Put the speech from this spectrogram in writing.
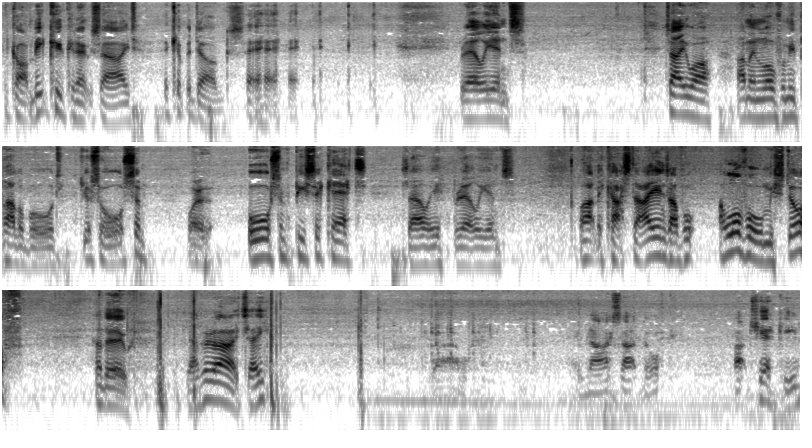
You can't beat cooking outside. Look at the dogs. Brilliant. Tell you what, I'm in love with my paddleboard. Just awesome. What an awesome piece of kit. Tell you, brilliant. Like the cast irons, I've, I love all my stuff. I do. Never right, eh? Wow. How nice that duck. That chicken.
